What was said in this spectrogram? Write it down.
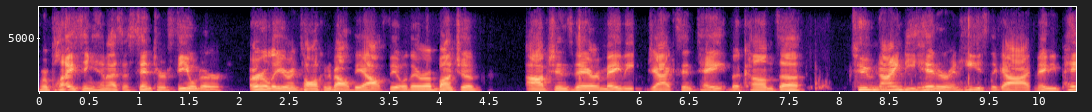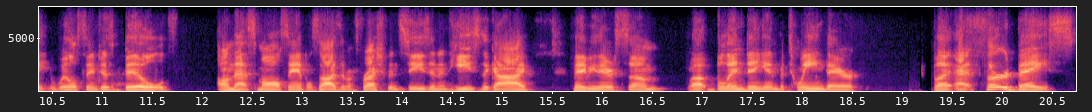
replacing him as a center fielder earlier and talking about the outfield. There are a bunch of options there. Maybe Jackson Tate becomes a 290 hitter and he's the guy. Maybe Peyton Wilson just builds on that small sample size of a freshman season and he's the guy. Maybe there's some uh, blending in between there. But at third base,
